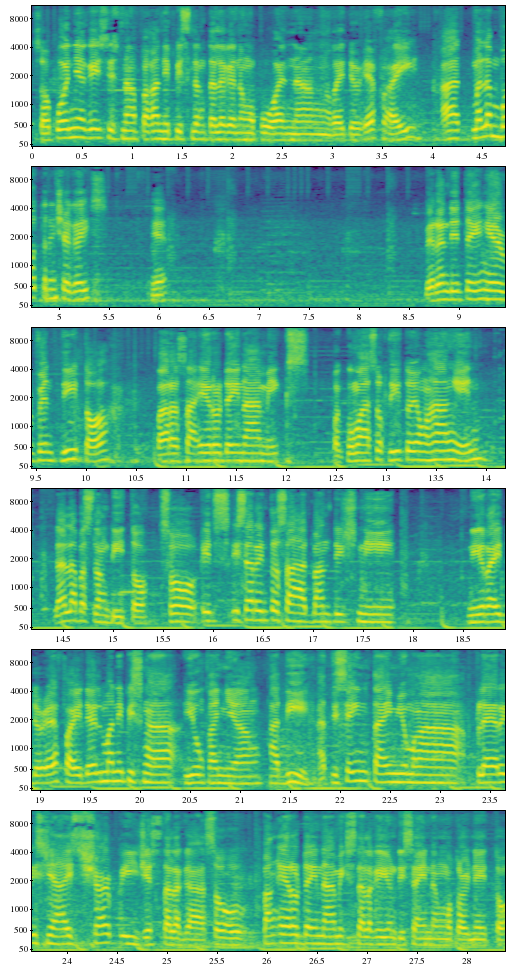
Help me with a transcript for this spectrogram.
So upuan niya guys is napakanipis lang talaga ng upuan ng Rider FI at malambot rin siya guys. Yan. Meron din tayong air vent dito para sa aerodynamics. Pag pumasok dito yung hangin, lalabas lang dito. So it's isa rin to sa advantage ni ni Rider FI dahil manipis nga yung kanyang adi. At the same time, yung mga flarings niya is sharp edges talaga. So, pang aerodynamics talaga yung design ng motor nito.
